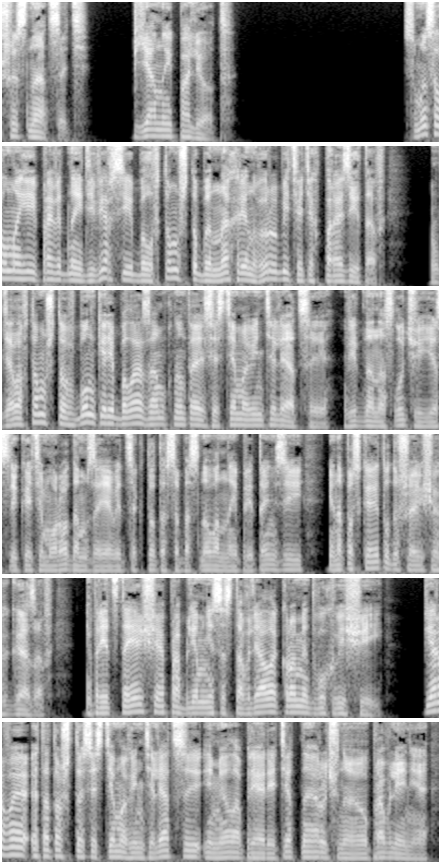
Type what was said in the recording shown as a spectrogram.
16. Пьяный полет. Смысл моей праведной диверсии был в том, чтобы нахрен вырубить этих паразитов. Дело в том, что в бункере была замкнутая система вентиляции, видно на случай, если к этим уродам заявится кто-то с обоснованной претензией и напускает удушающих газов. И предстоящая проблем не составляла, кроме двух вещей. Первое — это то, что система вентиляции имела приоритетное ручное управление —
